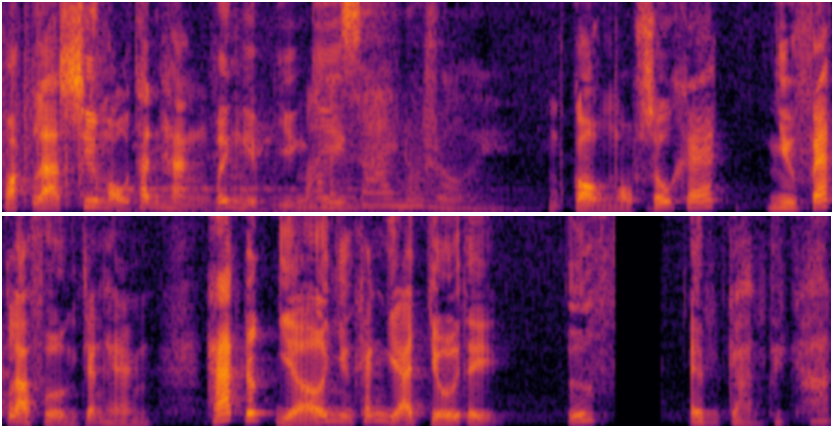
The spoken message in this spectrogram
Hoặc là siêu mẫu Thanh Hằng với nghiệp diễn Má viên. sai nữa rồi Còn một số khác như Phát La Phường chẳng hạn. Hát rất dở nhưng khán giả chửi thì ướp em càng thích hát.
